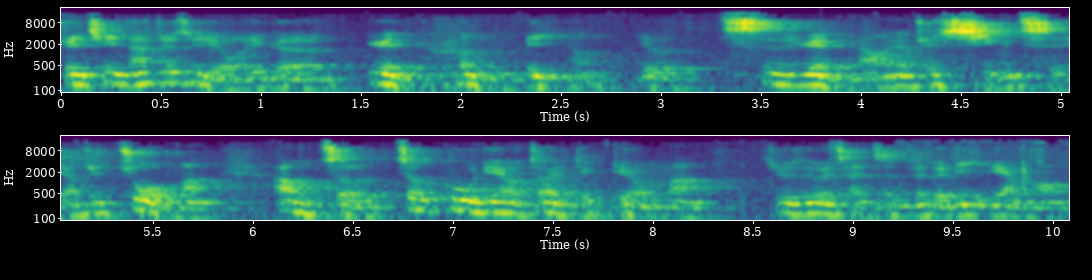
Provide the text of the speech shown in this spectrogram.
所以其实他就是有一个怨恨力啊，有私怨，然后要去行持，要去做嘛。啊，我走这故料在丢丢嘛，就是会产生这个力量哦。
